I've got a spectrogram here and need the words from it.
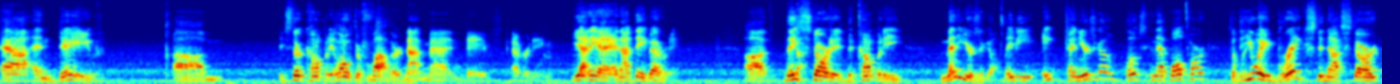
uh, and Dave. Um, it's their company along with their father. Not Matt and Dave Everding. Yeah, yeah, and not Dave Everding. Uh, they started the company many years ago, maybe eight, ten years ago, close in that ballpark. But the UA breaks did not start.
